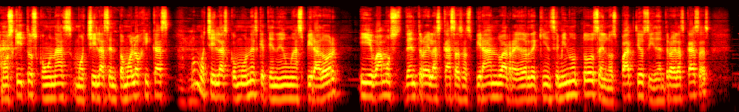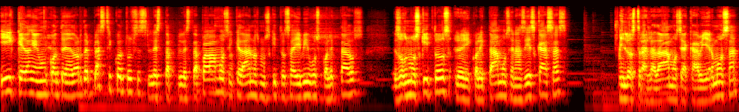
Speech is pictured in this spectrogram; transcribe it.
mosquitos con unas mochilas entomológicas, o mochilas comunes que tienen un aspirador y vamos dentro de las casas aspirando alrededor de 15 minutos en los patios y dentro de las casas y quedan en un contenedor de plástico, entonces les, tapábamos y quedaban los mosquitos ahí vivos colectados. Esos mosquitos eh, colectábamos en las 10 casas y los trasladábamos de acá a Villahermosa.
